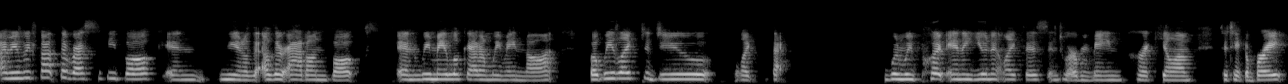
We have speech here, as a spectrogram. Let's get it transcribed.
I mean, we've got the recipe book and you know the other add-on books, and we may look at them, we may not, but we like to do like that when we put in a unit like this into our main curriculum to take a break.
